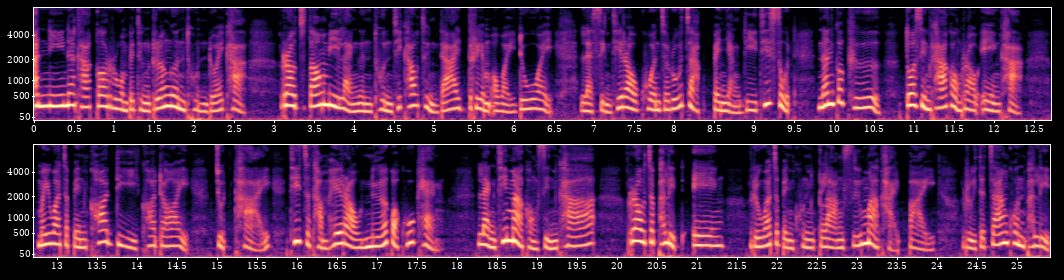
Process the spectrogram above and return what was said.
อันนี้นะคะก็รวมไปถึงเรื่องเงินทุนด้วยค่ะ เราจะต้องมีแหล่งเงินทุนที่เข้าถึงได้เตรียมเอาไว้ด้วย และสิ่งที่เราควรจะรู้จักเป็นอย่างดีที่สุด นั่นก็คือตัวสินค้าของเราเองค่ะ ไม่ว่าจะเป็นข้อดีข้อด้อย จุดขายที่จะทำให้เราเนื้อกว่าคู่แข่ง แหล่งที่มาของสินค้า เราจะผลิตเอง หรือว่าจะเป็นคนกลางซื้อมาขายไป หรือจะจ้างคนผลิต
